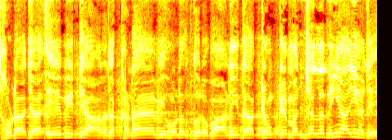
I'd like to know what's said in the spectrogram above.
ਥੋੜਾ ਜਿਹਾ ਇਹ ਵੀ ਧਿਆਨ ਰੱਖਣਾ ਹੈ ਵੀ ਹੁਣ ਗੁਰਬਾਣੀ ਦਾ ਕਿਉਂਕਿ ਮੰਜ਼ਲ ਨਹੀਂ ਆਈ ਹਜੇ।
